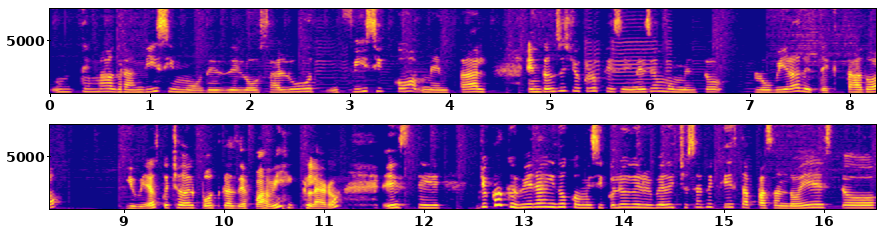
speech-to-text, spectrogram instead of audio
un tema grandísimo, desde lo salud físico, mental. Entonces yo creo que si en ese momento lo hubiera detectado, y hubiera escuchado el podcast de Fabi, claro, este, yo creo que hubiera ido con mi psicólogo y le hubiera dicho, ¿sabe qué está pasando esto?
